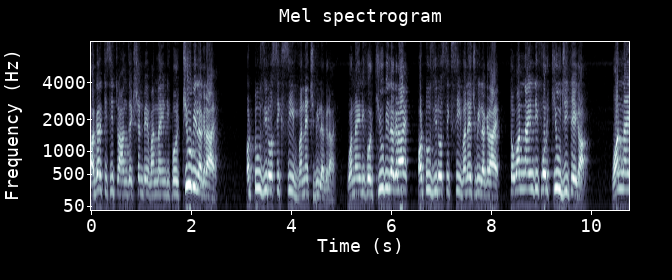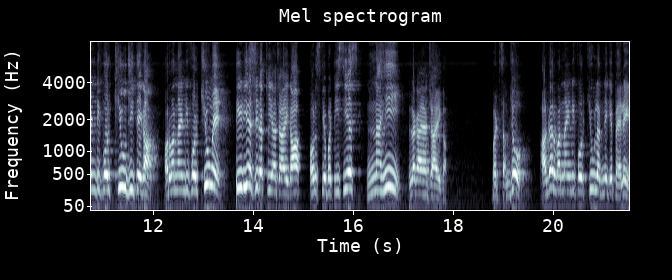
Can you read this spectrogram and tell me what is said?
अगर किसी ट्रांजेक्शन पे 194 क्यू भी लग रहा है, और 206 सी 1H भी लग रहा है 194 क्यू भी लग रहा है और 206 सी 1H भी लग रहा है। तो 194 क्यू जीतेगा। 194 क्यू जीतेगा और 194 क्यू में टीडीएस डिडक्ट किया जाएगा और उसके ऊपर टीसीएस नहीं लगाया जाएगा। बट समझो, अगर 194 क्यू लगने के पहले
